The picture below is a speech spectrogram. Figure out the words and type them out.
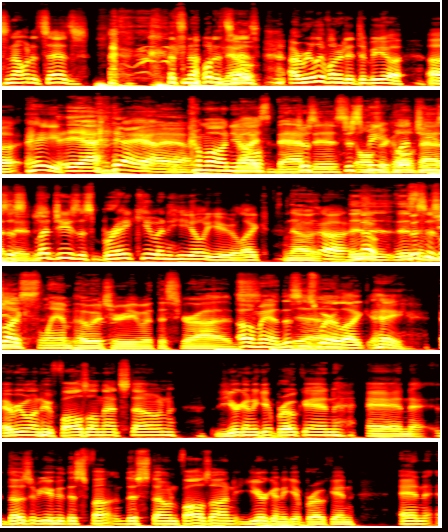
it's not what it says. That's not what it No. says. I really wanted it to be a, uh, hey, Yeah, yeah, yeah, yeah. come on, y'all. Nice Baptist just, just be, let Jesus, passage. let Jesus break you and heal you. Like, No, Uh, this no, is this, this is, is like- slam poetry with the scribes. oh man, this is where like, hey, everyone who falls on that stone, you're gonna get broken, and those of you who this this stone falls on, you're gonna get broken. And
